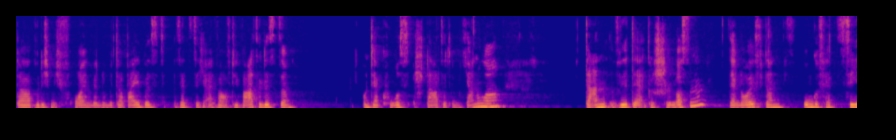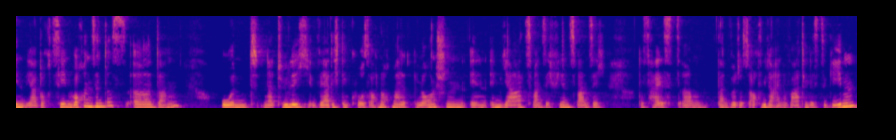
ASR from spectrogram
Da würde ich mich freuen, wenn du mit dabei bist. Setz dich einfach auf die Warteliste und der Kurs startet im Januar. Dann wird der geschlossen der läuft dann ungefähr zehn, ja doch zehn Wochen sind es äh, dann. Und natürlich werde ich den Kurs auch nochmal launchen in, im Jahr 2024. Das heißt, ähm, dann wird es auch wieder eine Warteliste geben,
